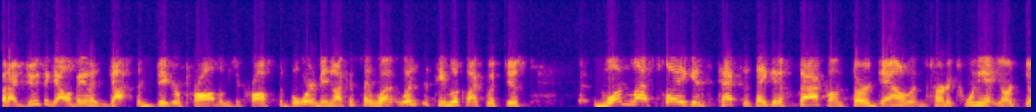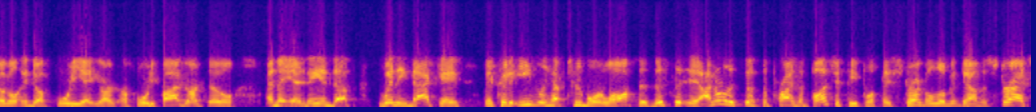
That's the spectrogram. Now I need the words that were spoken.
But I do think Alabama's got some bigger problems across the board. I mean, like I say, what, what does the team look like with just one less play against Texas? They get a sack on third down and turn a 28-yard field goal into a 48-yard or 45-yard field goal, and they and they end up winning that game. They could easily have two more losses. This I don't know it's going to surprise a bunch of people if they struggle a little bit down the stretch,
